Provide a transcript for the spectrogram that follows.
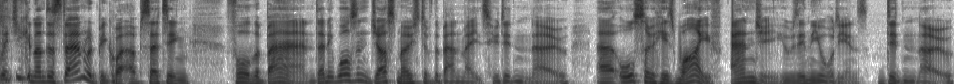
which you can understand would be quite upsetting for the band. And it wasn't just most of the bandmates who didn't know. Uh, also, his wife, Angie, who was in the audience, didn't know.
